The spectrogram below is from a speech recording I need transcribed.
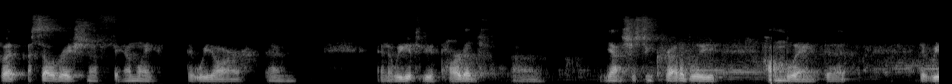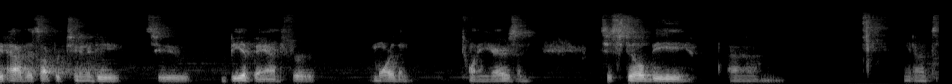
but a celebration of family that we are and and that we get to be a part of. Um, yeah, it's just incredibly humbling that that we'd have this opportunity to be a band for more than 20 years and to still be um, you know to,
